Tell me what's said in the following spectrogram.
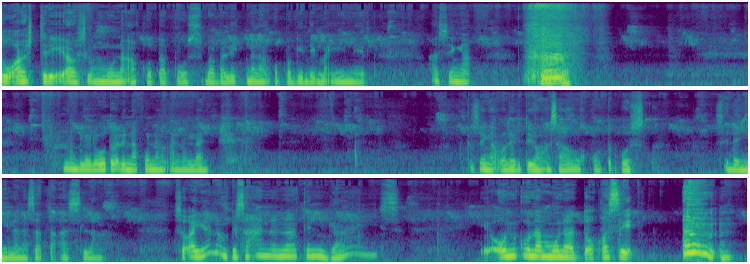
2 hours, 3 hours lang muna ako. Tapos babalik na lang ako pag hindi mainit. Kasi nga, nagluluto din ako ng ano lunch. Kasi nga wala dito yung asawa ko. Tapos si Daniela nasa taas lang. So ayan, umpisahan na natin guys. I-on ko na muna to kasi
